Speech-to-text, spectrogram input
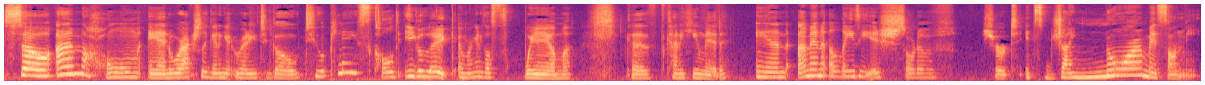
so I'm home and we're actually gonna get ready to go to a place called Eagle Lake and we're gonna go swim because it's kind of humid. And I'm in a lazy-ish sort of shirt. It's ginormous on me.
